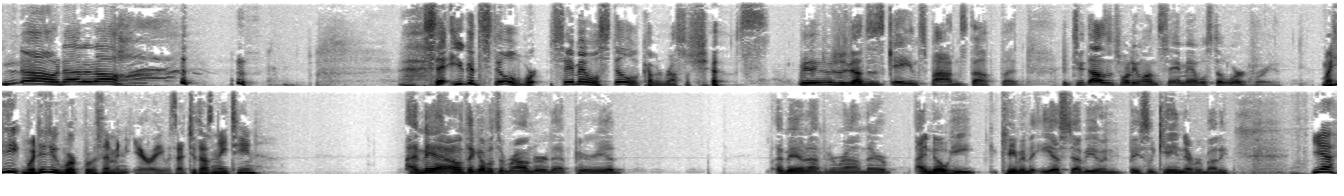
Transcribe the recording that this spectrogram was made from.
No, not at all. You could still work. Sandman will still come and wrestle shows. I mean, he usually does his cane spawn stuff, but in 2021, Sandman will still work for you. When did he when did he work with him in Erie? Was that 2018? I mean, I don't think I was around during that period. I may have not been around there. I know he came into ESW and basically caned everybody. Yeah,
